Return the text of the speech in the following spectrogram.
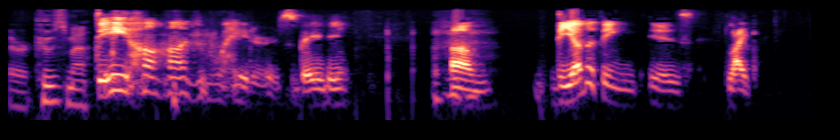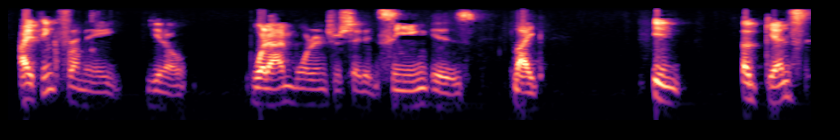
or Kuzma. Dion Waiters, baby. Um, the other thing is like, I think from a you know, what I'm more interested in seeing is like in against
